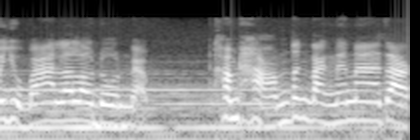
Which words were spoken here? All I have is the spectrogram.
ที่เรามาอยู่บ้านแล้วเราโดนแบบคำถามต่างๆนานาจาก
